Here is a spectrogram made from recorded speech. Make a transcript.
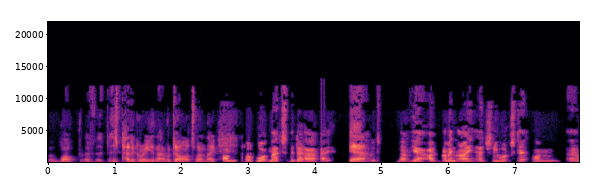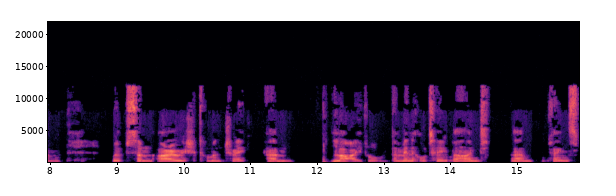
well his pedigree in that regard, weren't they? On, on what match of the day? Yeah. Yeah. yeah. I, I, mean, I actually watched it on, um, with some Irish commentary, um, live or a minute or two behind, um, things.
